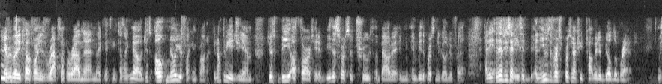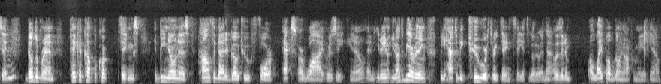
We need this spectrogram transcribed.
Everybody in California is wrapped up around that, and like they think, I was like, no, just oh, know your fucking product. You don't have to be a GM. Just be authoritative. Be the source of truth about it, and, and be the person to go to for that. And, he, and as he said, he said, and he was the first person who actually taught me to build a brand. He said, build a brand, pick a couple core things, and be known as Colin's the guy to go to for X or Y or Z. You know, and you know, you don't, you don't have to be everything, but you have to be two or three things that you have to go to. And that was an, a light bulb going off for me. You know.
